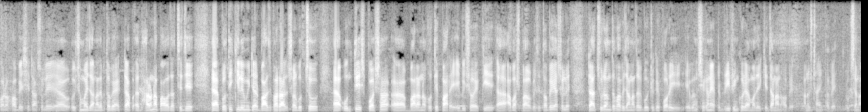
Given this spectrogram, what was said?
করা হবে সেটা আসলে ওই সময় জানা যাবে। তবে একটা ধারণা পাওয়া যাচ্ছে যে প্রতি কিলোমিটার বাস ভাড়া সর্বোচ্চ উনত্রিশ পয়সা বাড়ানো হতে পারে। এ বিষয়ে একটি আবাস পাওয়া গেছে। তবে আসলে এটা চূড়ান্তভাবে জানা যাবে বৈঠকের পরেই এবং সেখানে একটা ব্রিফিং করে আমাদেরকে জানানো হবে আনুষ্ঠানিকভাবে। রুকসানা।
